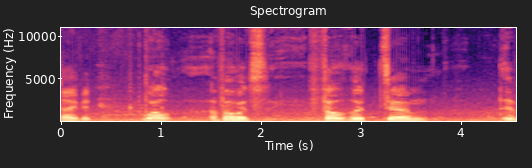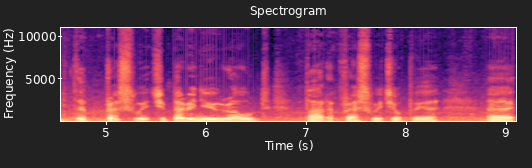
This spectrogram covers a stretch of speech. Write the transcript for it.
David? Well, I've always felt that um, the, the Prestwich, Bury New Road, part of Prestwich up here, uh,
